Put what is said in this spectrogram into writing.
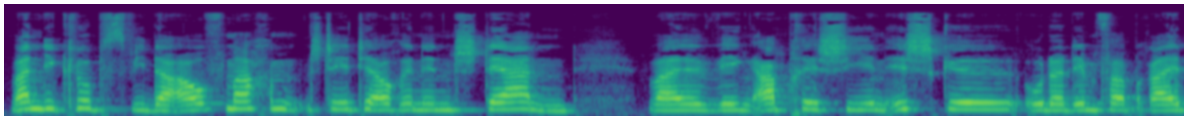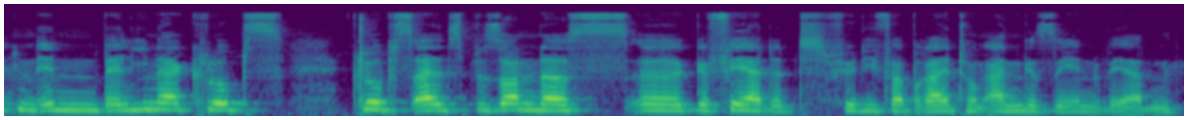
Wann die Clubs wieder aufmachen, steht ja auch in den Sternen weil wegen Après-Ski in Ischgl oder dem Verbreiten in Berliner Clubs Clubs als besonders äh, gefährdet für die Verbreitung angesehen werden.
